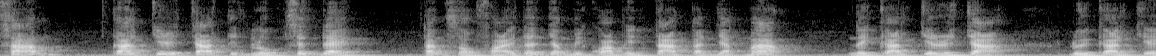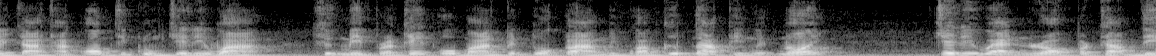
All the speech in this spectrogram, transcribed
3. การเจรจาติดลมเส้นแดง ทั้งสองฝ่ายนั้นยังมีความเห็นต่างกันอย่างมาก ในการเจรจา โดยการเจรจาทางอ้อมที่กรุงเจนีวา ซึ่งมีประเทศโอมานเป็นตัวกลางมีความคืบหน้าเพียงเล็กน้อย เจนีแวนรองประธานดี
